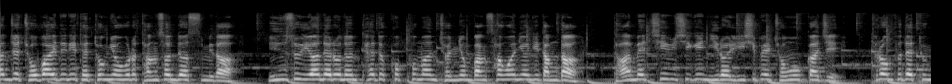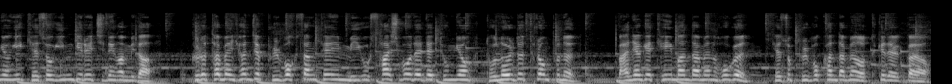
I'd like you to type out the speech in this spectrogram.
현재 조 바이든이 대통령으로 당선되었습니다. 인수위원회로는 테드 코프만 전 연방 상원의원이 담당, 다음에 취임식인 1월 20일 정오까지 트럼프 대통령이 계속 임기를 진행합니다. 그렇다면 현재 불복 상태인 미국 45대 대통령 도널드 트럼프는 만약에 퇴임한다면 혹은 계속 불복한다면 어떻게 될까요?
